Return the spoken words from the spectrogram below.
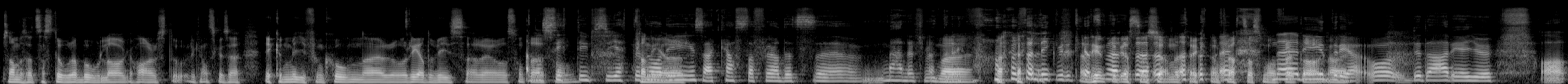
på samma sätt som stora bolag har stor, kan säga, ekonomifunktioner och redovisare och sånt ja, där. De sitter ju inte så jättebra. Planerar. Det är ingen så här kassaflödets management Nej. för likviditetsmanagement. det är inte det som kännetecknar flesta småföretag. Nej, det är inte det. Och det där är ju, ja,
